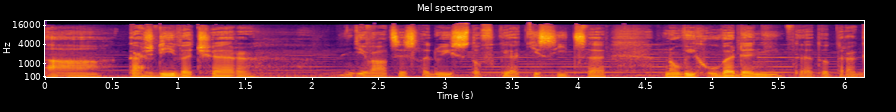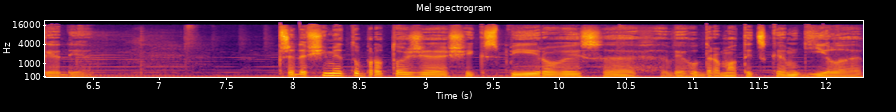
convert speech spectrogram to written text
a každý večer diváci sledují stovky a tisíce nových uvedení této tragédie. Především je to proto, že Shakespeareovi se v jeho dramatickém díle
